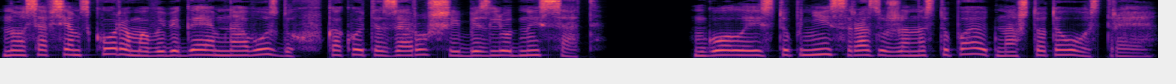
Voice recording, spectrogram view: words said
Но совсем скоро мы выбегаем на воздух в какой-то заросший безлюдный сад. Голые ступни сразу же наступают на что-то острое.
